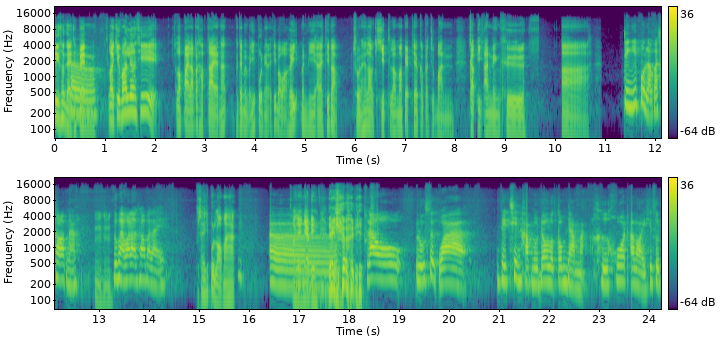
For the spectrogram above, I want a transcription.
ริง ๆ ส่วนใหญ่จะเป็นเออเราคิดว่าเรื่องที่เราไปแล้วประทับใจอะนะมันจะเหมือนญี่ปุ่นเนี่ยแหละที่แบบว่าเฮ้ยมันมีอะไรที่แบบชวนให้เราคิดแล้วมาเปรียบเทียบกับปัจจุบันกับอีกอันหนึ่งคืออ่าจริงญี่ปุ่นเราก็ชอบนะอือฮึรู้ไหมว่าเราชอบอะไร ผู้ชายญี่ปุ่นหล่อมาก เออเอาอย่างเงี้ยบดิอย่างเงี้ยบดิเรารู้สึกว่า นิชชินคัพนูโดลรสต้มยำอะ คือโคตรอร่อยที่สุด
